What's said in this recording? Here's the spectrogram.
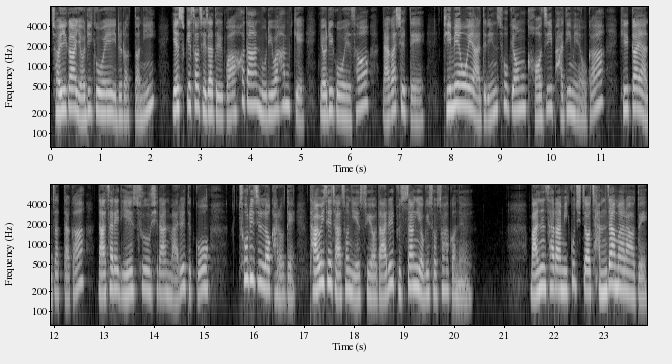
저희가 여리고에 이르렀더니 예수께서 제자들과 허다한 무리와 함께 여리고에서 나가실 때 디메오의 아들인 소경 거지 바디메오가 길가에 앉았다가 나사렛 예수시란 말을 듣고 소리질러 가로되 다윗의 자손 예수여 나를 불쌍히 여기소서 하거늘. 많은 사람이 꾸짖어 잠잠하라 하되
